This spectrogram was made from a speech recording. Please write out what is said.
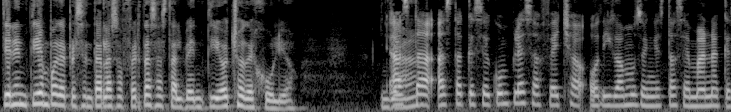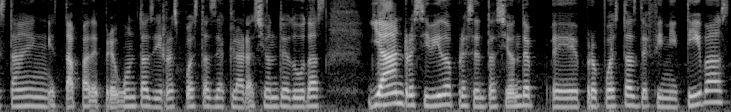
Tienen tiempo de presentar las ofertas hasta el 28 de julio. Hasta, hasta que se cumple esa fecha o digamos en esta semana que están en etapa de preguntas y respuestas de aclaración de dudas, ¿ya han recibido presentación de eh, propuestas definitivas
